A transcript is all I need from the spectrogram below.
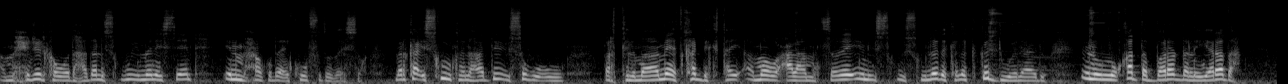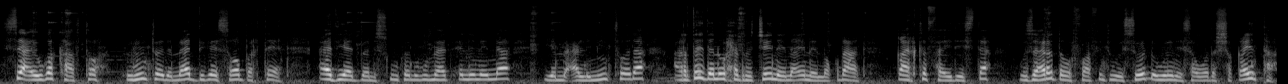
ama xidhiidhka wadahadal iskugu imanayseen in maxaan ku ay kuu fududayso. Marka iskuulkana haddii isagu uu bartilmaameed ka dhigtay ama uu calaamadsaday inuu iskuullada kale kaga duwanaado inuu luqadda baro dhalinyarada si ay uga kaabto culuntooda maadiga ay soo barteen. Aad iyo aad baan iskuulkan ugu mahad celinaynaa iyo macalimiintooda ardaydana waxaan rajaynaynaa inay noqdaan qaar ka faa'iidaysta. Wasaaradda warfaafinta way soo dhoweynaysaa wada shaqaynta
